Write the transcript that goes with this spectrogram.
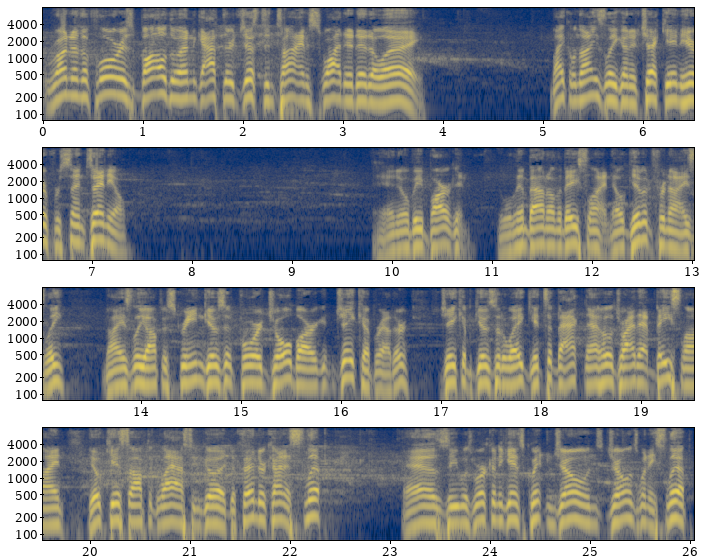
Running the floor is Baldwin. Got there just in time, swatted it away. Michael Nisley going to check in here for Centennial. And it'll be Bargan. He will inbound on the baseline. He'll give it for Nisley. Nisley off the screen gives it for Joel Bargan, Jacob rather. Jacob gives it away, gets it back. Now he'll drive that baseline. He'll kiss off the glass and good. Defender kind of slipped as he was working against Quinton Jones. Jones, when he slipped,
